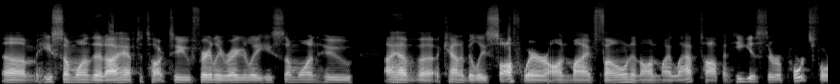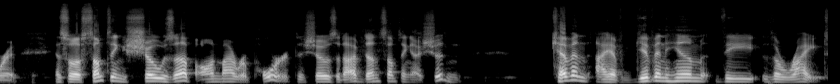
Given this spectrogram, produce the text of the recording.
Um, he's someone that I have to talk to fairly regularly. He's someone who I have uh, accountability software on my phone and on my laptop, and he gets the reports for it. And so if something shows up on my report that shows that I've done something I shouldn't, Kevin, I have given him the the right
